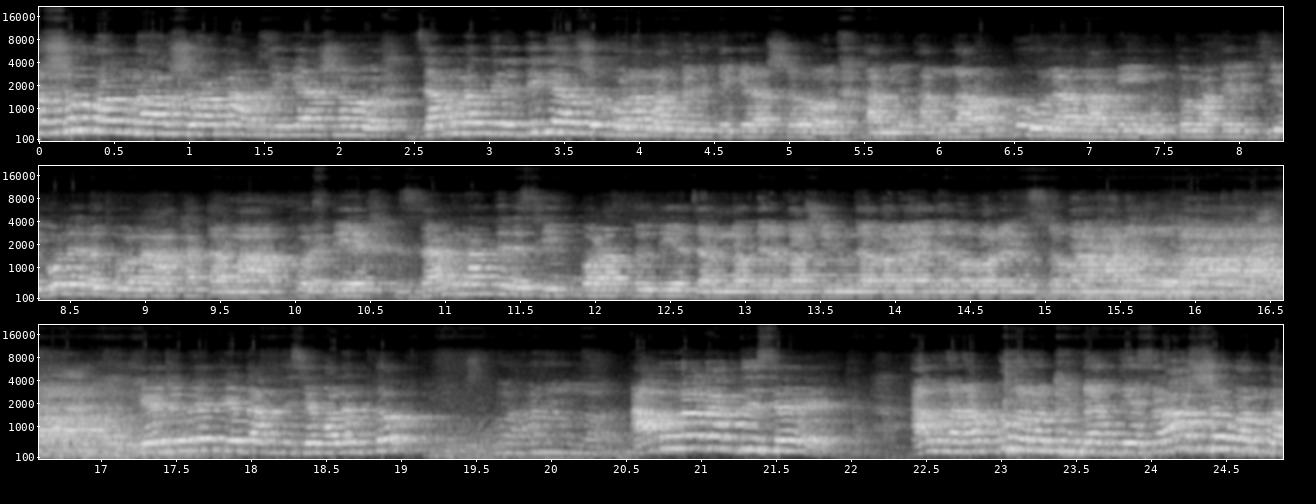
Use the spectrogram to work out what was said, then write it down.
আসো, বান্দা আসো, আমার দিকে আসো, জান্নাতের দিকে আসো মাফের দিকে আসো। আমি আল্লাহ রাব্বুল আলামিন তোমাদের জীবনের খাতা মাফ করে দিয়ে জান্নাতের সিট বরাদ্দ দিয়ে জান্নাতের বাসিন্দা বানায় দেব বলেন সুবহানাল্লাহ। কে দেবে কে ডাক দিছে বলেন তো? আল্লাহ ডাক দিছে। আল্লাহ রাব্বুল আলামিন ডাক দিয়েছে আসো বান্দা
